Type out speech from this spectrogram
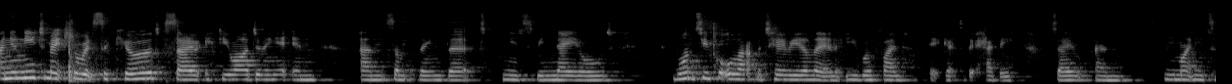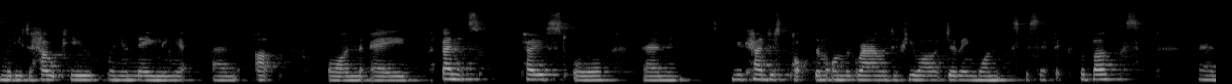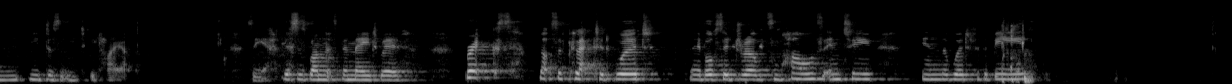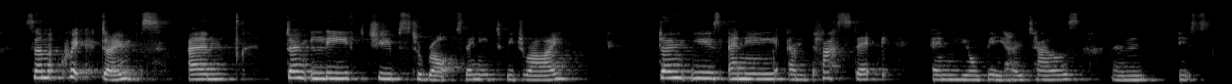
And you'll need to make sure it's secured. So if you are doing it in um, something that needs to be nailed, once you've got all that material in, you will find it gets a bit heavy. So um, you might need somebody to help you when you're nailing it um, up on a, fence post or um, you can just pop them on the ground if you are doing one specific for bugs and it doesn't need to be high up. So yeah, this is one that's been made with bricks, lots of collected wood. They've also drilled some holes into in the wood for the bees. Some quick don'ts. Um, don't leave the tubes to rot, they need to be dry. Don't use any um, plastic in your bee hotels. Um, it's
